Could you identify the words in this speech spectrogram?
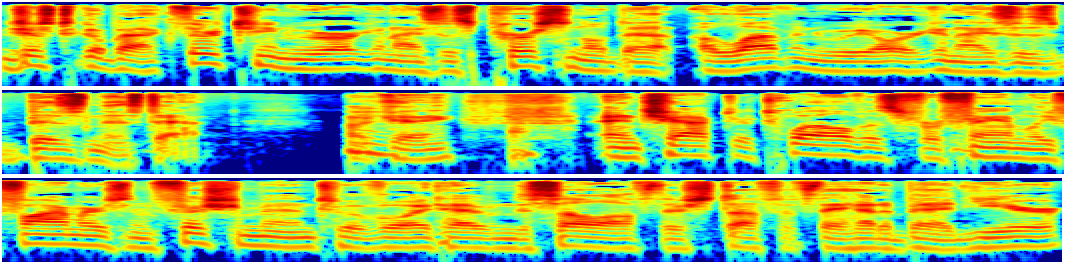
just to go back, 13 reorganizes personal debt, 11 reorganizes business debt. Okay. okay. And chapter 12 is for family farmers and fishermen to avoid having to sell off their stuff if they had a bad year.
